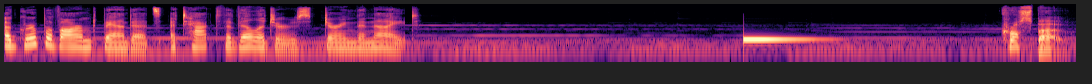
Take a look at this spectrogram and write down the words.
A group of armed bandits attacked the villagers during the night. Crossbow.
